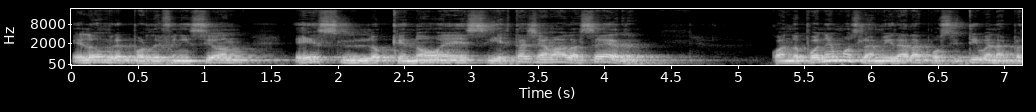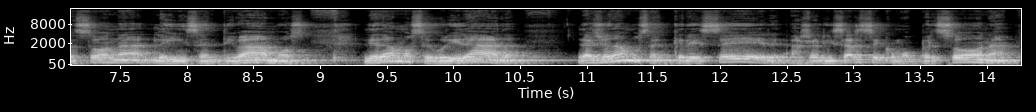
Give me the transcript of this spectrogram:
El hombre, por definición, es lo que no es y está llamado a ser. Cuando ponemos la mirada positiva en la persona, le incentivamos, le damos seguridad, le ayudamos a crecer, a realizarse como persona,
